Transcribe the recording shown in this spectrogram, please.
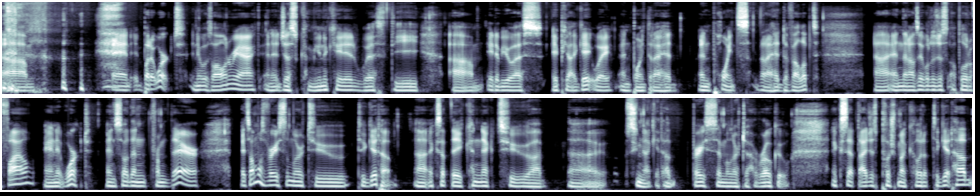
um, and it, but it worked, and it was all in React, and it just communicated with the um, AWS API gateway endpoint that I had endpoints that I had developed, uh, and then I was able to just upload a file, and it worked. And so then from there, it's almost very similar to to GitHub, uh, except they connect to uh, uh, excuse me, not GitHub, very similar to Heroku, except I just push my code up to GitHub.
